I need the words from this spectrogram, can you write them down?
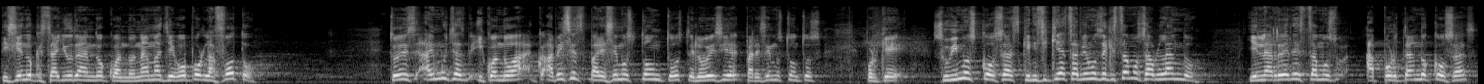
diciendo que está ayudando cuando nada más llegó por la foto. Entonces, hay muchas, y cuando a, a, veces parecemos tontos, te lo voy a decir, parecemos tontos porque subimos cosas que ni siquiera sabemos de qué estamos hablando. Y en la red estamos aportando cosas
